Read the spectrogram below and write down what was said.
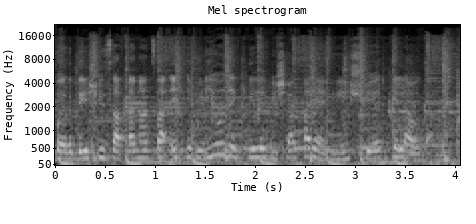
परदेशी जातानाचा एक व्हिडिओ देखील विशाखा यांनी शेअर केला होता.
